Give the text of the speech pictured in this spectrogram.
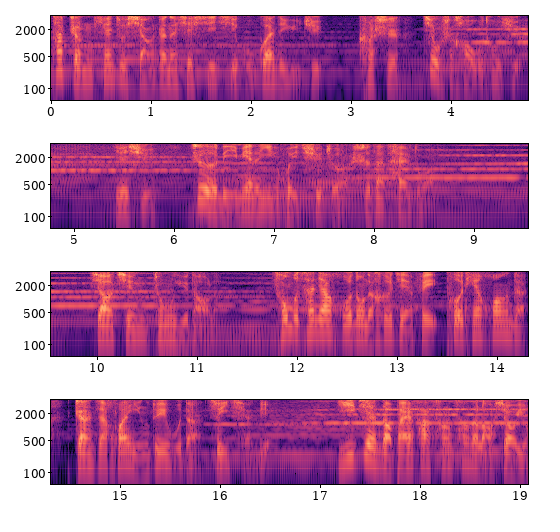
他整天就想着那些稀奇古怪的语句，可是就是毫无头绪。也许这里面的隐晦曲折实在太多了。校庆终于到了。从不参加活动的何建飞破天荒地站在欢迎队伍的最前列，一见到白发苍苍的老校友，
